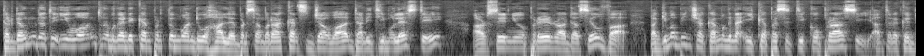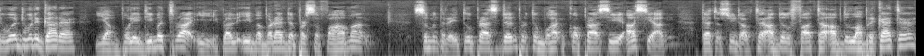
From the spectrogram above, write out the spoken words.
Terdahulu Dato' Iwan telah mengadakan pertemuan dua hala bersama rakan sejawat dari Timor Leste, Arsenio Pereira da Silva bagi membincangkan mengenai kapasiti koperasi antara kedua-dua negara yang boleh dimeterai melalui memorandum persefahaman. Sementara itu, Presiden Pertubuhan Koperasi ASEAN, Datuk Seri Dr. Abdul Fattah Abdullah berkata,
